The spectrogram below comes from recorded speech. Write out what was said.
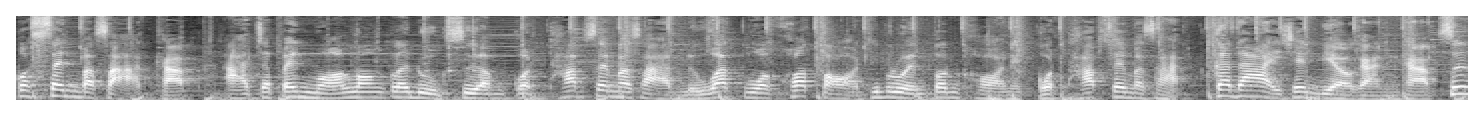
ก็เส้นประสาทครับ อาจจะเป็นหมอนรองกระดูกเสื่อมกดทับเส้นประสาทหรือว่าตัวข้อต่อที่บริเวณต้นคอเนี่ยกดทับเส้นประสาทก็ได้เช่นเดียวกันครับ ซึ่ง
